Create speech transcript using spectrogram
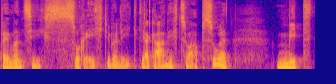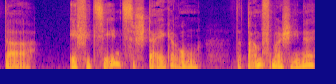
wenn man sich so recht überlegt, ja gar nicht so absurd. Mit der Effizienzsteigerung der Dampfmaschine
